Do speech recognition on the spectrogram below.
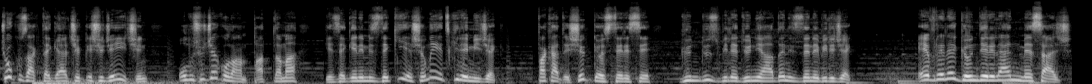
Çok uzakta gerçekleşeceği için oluşacak olan patlama gezegenimizdeki yaşamı etkilemeyecek. Fakat ışık gösterisi gündüz bile dünyadan izlenebilecek. Evrene gönderilen mesaj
